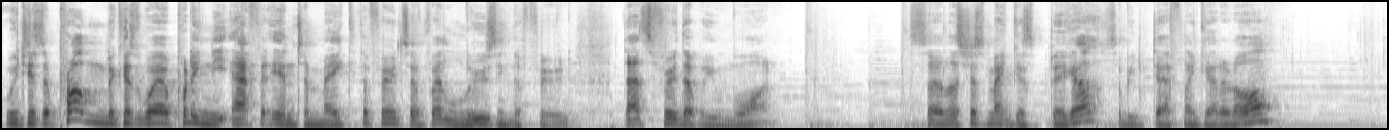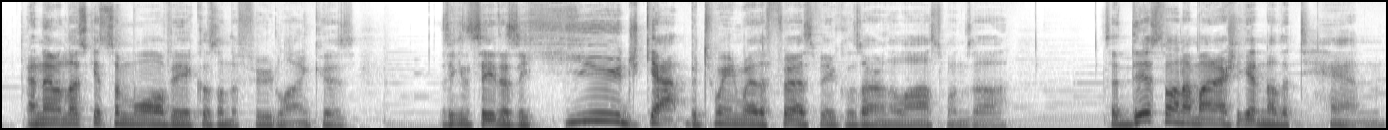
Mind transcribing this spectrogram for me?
Which is a problem because we're putting the effort in to make the food. So if we're losing the food, that's food that we want. So let's just make this bigger so we definitely get it all. And then let's get some more vehicles on the food line because as you can see, there's a huge gap between where the first vehicles are and the last ones are. So this one I might actually get another 10.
